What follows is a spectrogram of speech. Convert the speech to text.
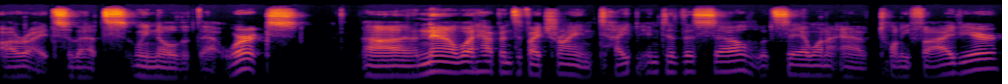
All right, so that's we know that that works. Uh, now, what happens if I try and type into this cell? Let's say I want to add 25 year,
